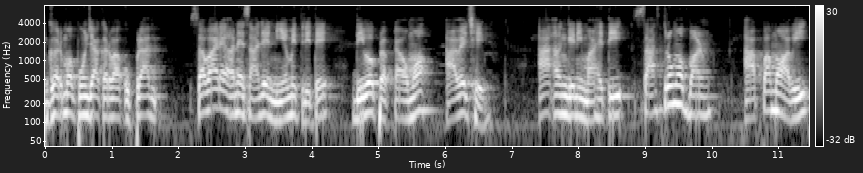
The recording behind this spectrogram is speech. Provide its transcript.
ઘરમાં પૂજા કરવા ઉપરાંત સવારે અને સાંજે નિયમિત રીતે દીવો પ્રગટાવવામાં આવે છે. આ અંગેની માહિતી શાસ્ત્રોમાં પણ આપવામાં આવી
